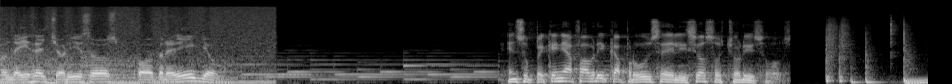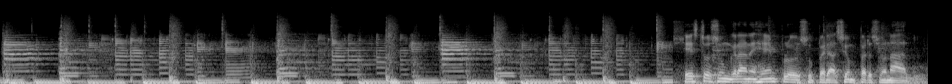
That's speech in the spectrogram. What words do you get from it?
donde hice chorizos potrerillo. En su pequeña fábrica produce deliciosos chorizos. Esto es un gran ejemplo de superación personal.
